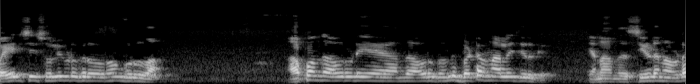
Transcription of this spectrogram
பயிற்சி சொல்லிக் கொடுக்குறவரும் குரு தான் அப்போ அந்த அவருடைய அந்த அவருக்கு வந்து பெட்டர் நாலேஜ் இருக்கு. ஏன்னா அந்த சீடனோட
